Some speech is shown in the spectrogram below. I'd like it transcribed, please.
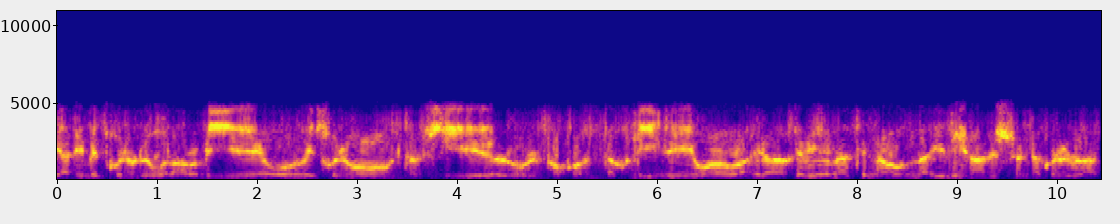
يعني بيدخلوا اللغة العربية وبيدخلوا التفسير والفقه التقليدي وإلى آخره. لكنهم بعيدين عن السنة كل الوقت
